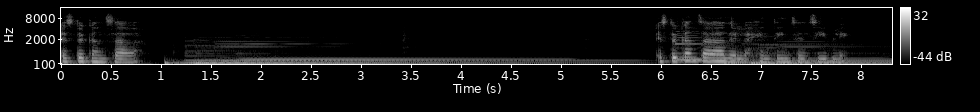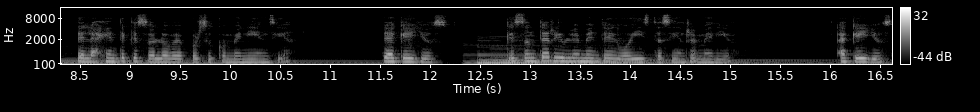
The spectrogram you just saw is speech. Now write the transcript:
Estoy cansada. Estoy cansada de la gente insensible, de la gente que solo ve por su conveniencia, de aquellos que son terriblemente egoístas sin remedio, aquellos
